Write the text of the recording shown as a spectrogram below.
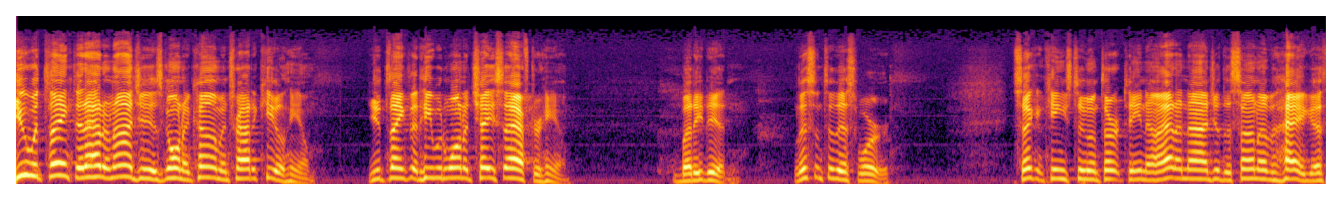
You would think that Adonijah is going to come and try to kill him. You'd think that he would want to chase after him. But he didn't. Listen to this word. 2 Kings 2 and 13. Now Adonijah, the son of Haggith,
